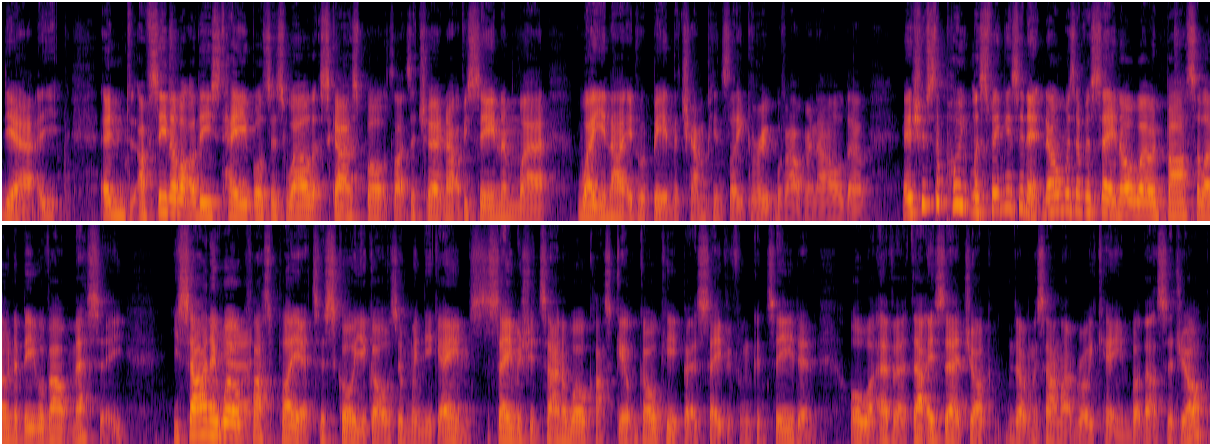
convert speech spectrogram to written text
yeah. And I've seen a lot of these tables as well that Sky Sports like to churn out. Have you seen them where where United would be in the Champions League group without Ronaldo? It's just a pointless thing, isn't it? No one was ever saying, "Oh, where would Barcelona be without Messi?" You sign a Yeah. world class player to score your goals and win your games. The same as you'd sign a world class goalkeeper to save you from conceding or whatever. That is their job. I don't want to sound like Roy Keane, but that's the job.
